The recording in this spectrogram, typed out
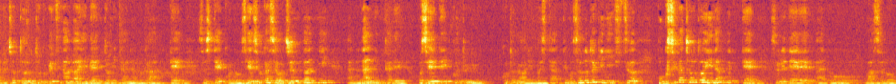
のちょっと特別なまあイベントみたいなのがあってそしてこの聖書箇所を順番にあの何人かで教えていくということがありましたでもその時に実は牧師がちょうどいなくってそれであの、まあ、その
